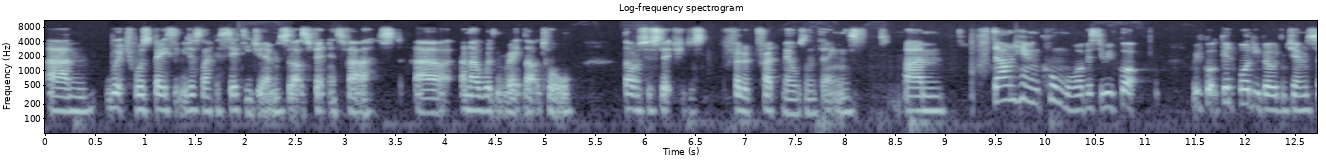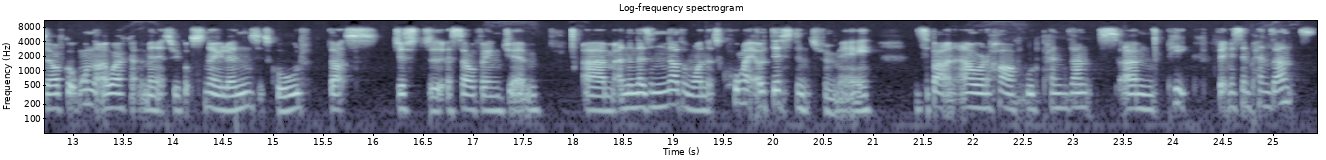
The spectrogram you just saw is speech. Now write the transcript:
um, which was basically just like a city gym. So that's fitness first, uh, and I wouldn't rate that at all. That was just literally just full of treadmills and things. Um, down here in Cornwall, obviously we've got we've got good bodybuilding gyms. So I've got one that I work at the minute. So we've got Snowlands, it's called. That's just a, self-owned gym. Um, and then there's another one that's quite a distance from me. It's about an hour and a half called Penzance, um, Peak Fitness in Penzance.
